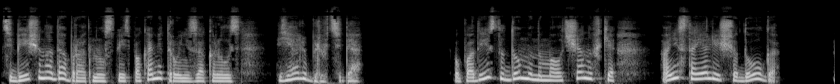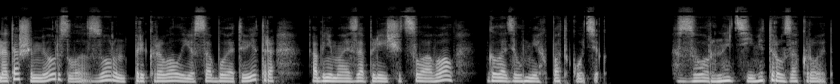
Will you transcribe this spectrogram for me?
Тебе еще надо обратно успеть, пока метро не закрылось. Я люблю тебя». У подъезда дома на Молчановке они стояли еще долго. Наташа мерзла, Зоран прикрывал ее собой от ветра, обнимая за плечи, целовал, гладил мех под котик. «Зоран, иди, метро закроют».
